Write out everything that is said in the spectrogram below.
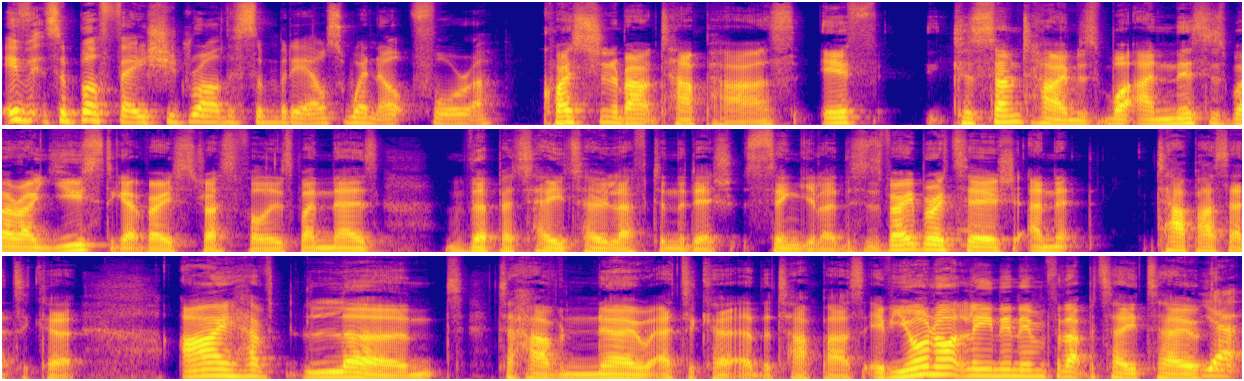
If it's a buffet, she'd rather somebody else went up for her. question about tapas if because sometimes what and this is where i used to get very stressful is when there's the potato left in the dish singular. This is very british and tapas etiquette. I have learnt to have no etiquette at the tapas. If you're not leaning in for that potato Yeah.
